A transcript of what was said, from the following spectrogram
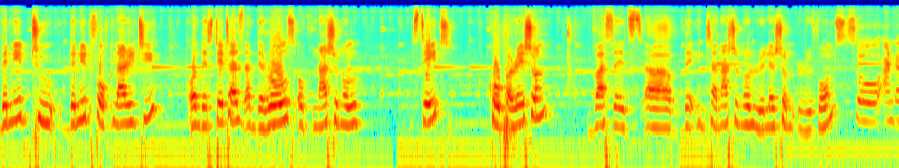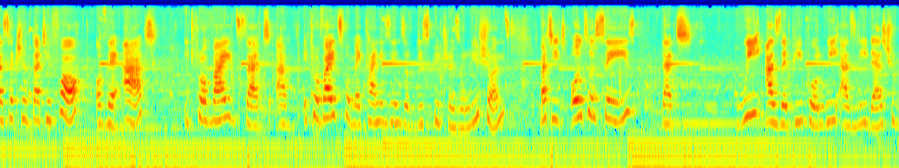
the need to the need for clarity on the status and the roles of national state cooperation versus uh, the international relation reforms. So under section 34 of the act, it provides that uh, it provides for mechanisms of dispute resolutions, but it also says that we as the people, we as leaders should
